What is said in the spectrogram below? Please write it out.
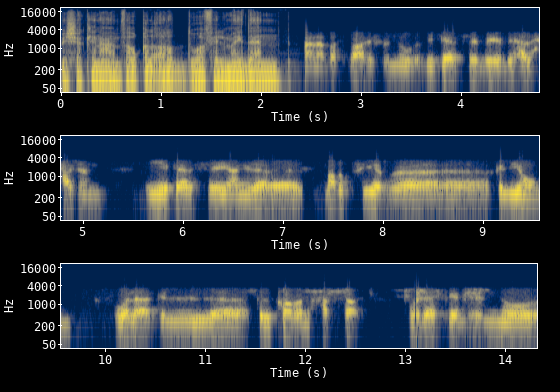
بشكل عام فوق الأرض وفي الميدان؟ أنا بس بعرف إنه بكارثة بهالحجم هي كارثة يعني آه، ما بتصير آه، كل يوم ولا كل كل قرن حتى ولكن إنه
